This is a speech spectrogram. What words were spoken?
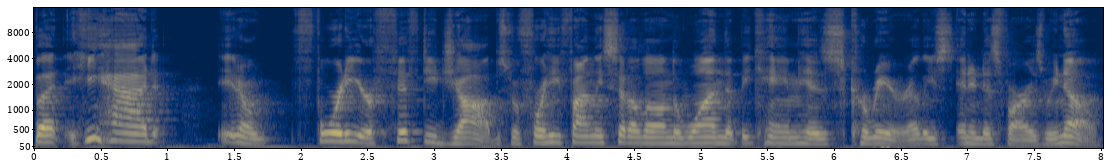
But he had, you know, 40 or 50 jobs before he finally settled on the one that became his career, at least in it as far as we know.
